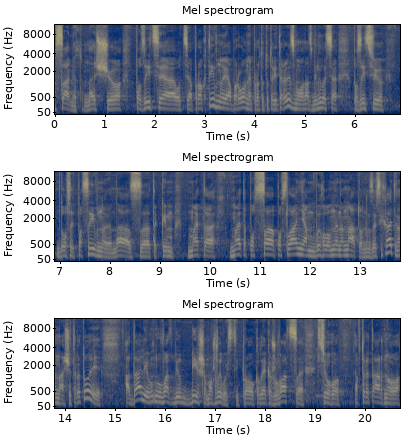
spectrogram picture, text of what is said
саміту, на що позиція оця проактивної оборони проти тоталітаризму вона змінилася позицією досить пасивною, на з таким мета, мета посланням. Ви головне на НАТО не засіхайте на наші території. А далі ну, у вас більше можливостей. Про коли я кажу вас, це цього авторитарного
